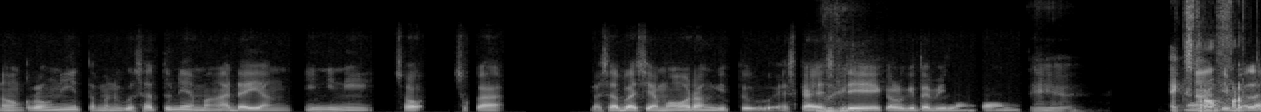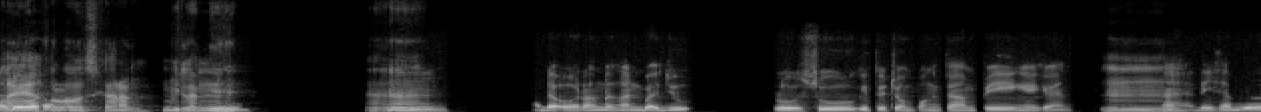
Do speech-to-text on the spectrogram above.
nongkrong nih temen gua satu nih emang ada yang ini nih, sok suka basa-basi sama orang gitu, SKSD kalau kita bilang kan. Iya. Nah, Ekstrovert tibalah lah ya kalau sekarang bilangnya. mhm, Heeh. mhm. Ada orang dengan baju lusuh gitu, compang-camping ya kan. Nah, Mmm. dia sambil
